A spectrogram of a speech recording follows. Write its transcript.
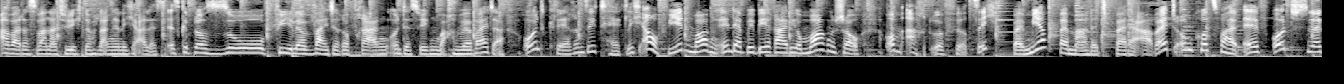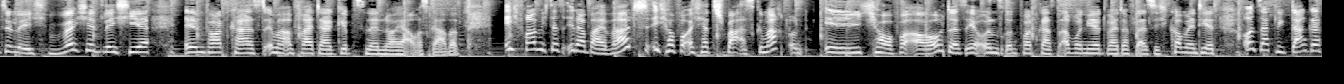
Aber das war natürlich noch lange nicht alles. Es gibt noch so viele weitere Fragen und deswegen machen wir weiter und klären sie täglich auf. Jeden Morgen in der BB Radio Morgenshow um 8.40 Uhr. Bei mir, bei Marlet, bei der Arbeit um kurz vor halb elf und natürlich wöchentlich hier im Podcast. Immer am Freitag gibt es eine neue Ausgabe. Ich freue mich, dass ihr dabei wart. Ich hoffe, euch hat Spaß gemacht und ich hoffe auch, dass ihr unseren Podcast abonniert, weiter fleißig kommentiert und sagt lieb Danke.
